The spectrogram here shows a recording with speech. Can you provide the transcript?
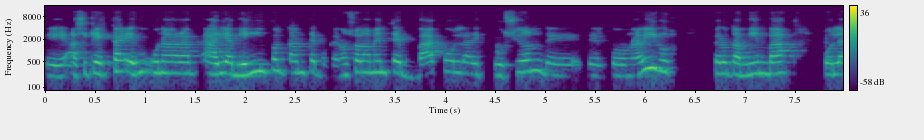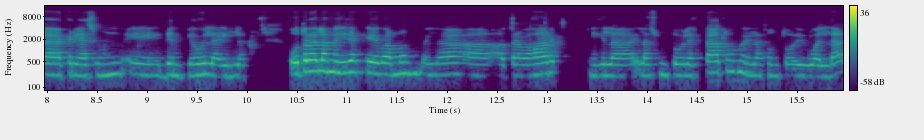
Eh, así que esta es una área bien importante porque no solamente va con la discusión del coronavirus, pero también va con la creación eh, de empleo en la isla. Otra de las medidas que vamos A, trabajar es el asunto del estatus, el asunto de igualdad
